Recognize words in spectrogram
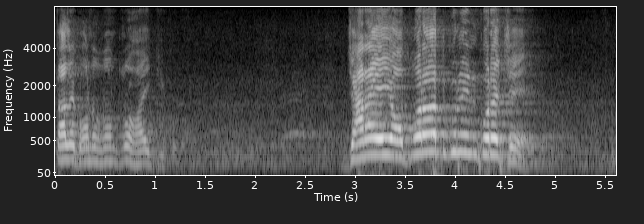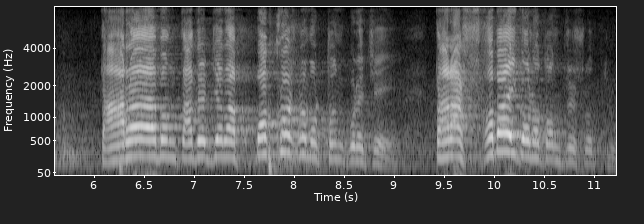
তাহলে গণতন্ত্র হয় কি করে? যারা এই অপরাধগুলি করেছে, তারা এবং তাদের যারা পক্ষ সমর্থন করেছে, তারা সবাই গণতন্ত্রের শত্রু।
